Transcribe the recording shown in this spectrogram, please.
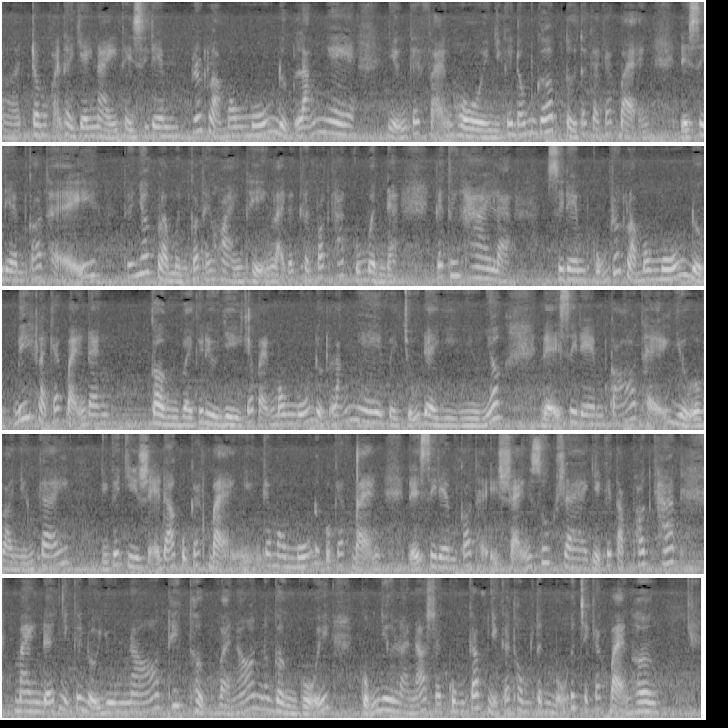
À, trong khoảng thời gian này thì CDM rất là mong muốn được lắng nghe những cái phản hồi, những cái đóng góp từ tất cả các bạn để CDM có thể thứ nhất là mình có thể hoàn thiện lại cái kênh podcast của mình nè. Cái thứ hai là CDM cũng rất là mong muốn được biết là các bạn đang cần về cái điều gì các bạn mong muốn được lắng nghe về chủ đề gì nhiều nhất để CDM có thể dựa vào những cái những cái chia sẻ đó của các bạn, những cái mong muốn đó của các bạn để CDM có thể sản xuất ra những cái tập podcast mang đến những cái nội dung nó thiết thực và nó nó gần gũi, cũng như là nó sẽ cung cấp những cái thông tin bổ ích cho các bạn hơn.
